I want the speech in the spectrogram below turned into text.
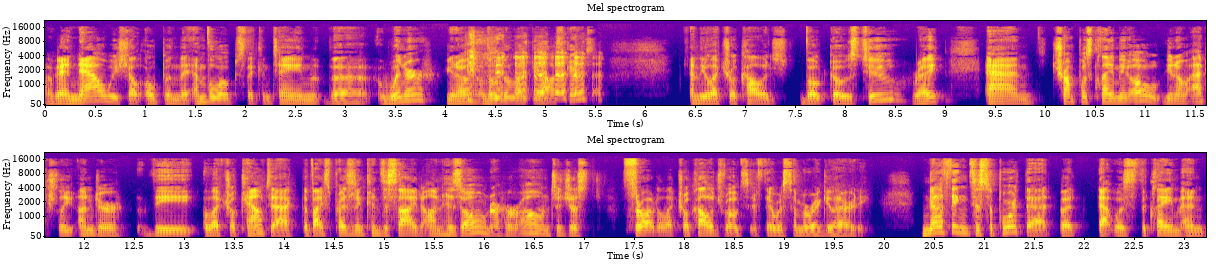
Okay, and now we shall open the envelopes that contain the winner, you know, a little bit like the Oscars. And the Electoral College vote goes to, right? And Trump was claiming, oh, you know, actually, under the Electoral Count Act, the vice president can decide on his own or her own to just throw out Electoral College votes if there was some irregularity. Nothing to support that, but that was the claim. And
